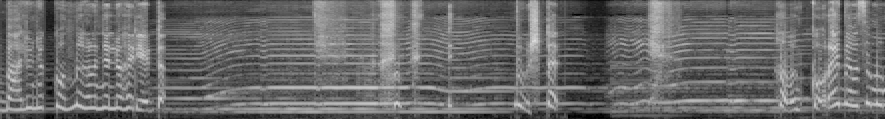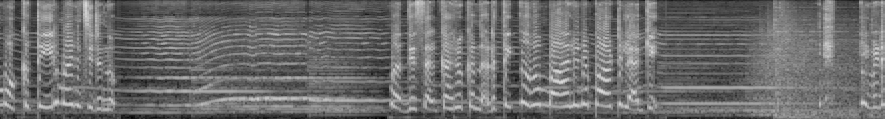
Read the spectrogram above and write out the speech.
ബാലുവിനെ കൊന്നു കളഞ്ഞല്ലോ ഹരിയേട്ട. ദുഷ്ടൻ. അവൻ കുറെ ദിവസം മുമ്പ് ഒക്കെ തീരുമാനിച്ചിരുന്നു. മദ്യസൽക്കാരൊക്കെ നടത്തി അവൻ ബാലുവിനെ പാട്ടിലാക്കി. ഇവിടെ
